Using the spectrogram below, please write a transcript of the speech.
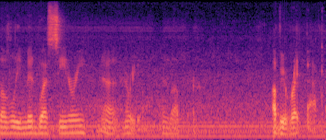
lovely Midwest scenery. Yeah, here we go. I love it. I'll be right back.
